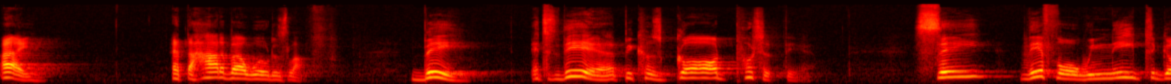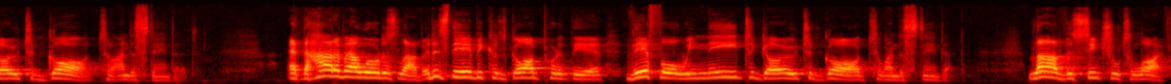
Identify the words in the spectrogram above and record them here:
A, at the heart of our world is love. B, it's there because God put it there. C, therefore, we need to go to God to understand it. At the heart of our world is love. It is there because God put it there. Therefore, we need to go to God to understand it. Love is central to life,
